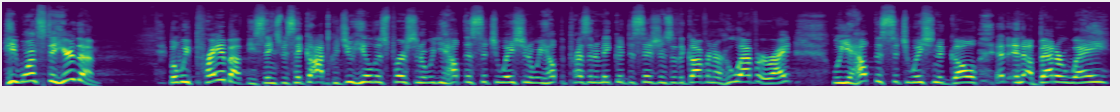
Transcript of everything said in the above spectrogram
He wants to hear them. But we pray about these things. We say, God, could you heal this person? Or will you help this situation? Or will you help the president make good decisions? Or the governor, whoever, right? Will you help this situation to go in a better way?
